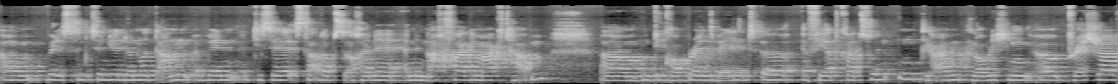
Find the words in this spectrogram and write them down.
ähm, weil es funktioniert ja nur dann, wenn diese Startups auch eine, einen Nachfragemarkt haben ähm, und die Corporate-Welt äh, erfährt gerade so einen unglaublichen äh, Pressure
